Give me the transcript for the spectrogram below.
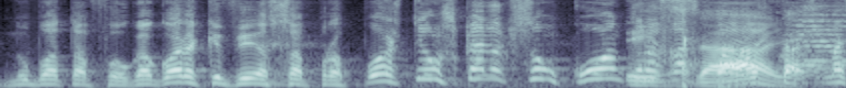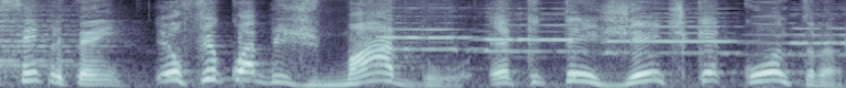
no Botafogo? Agora que veio essa proposta, tem uns caras que são contra, Exato, rapaz. Mas sempre tem. Eu fico abismado, é que tem gente que é contra.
